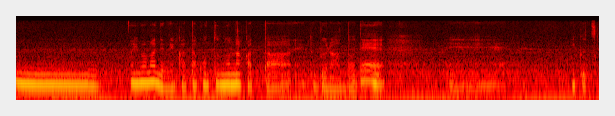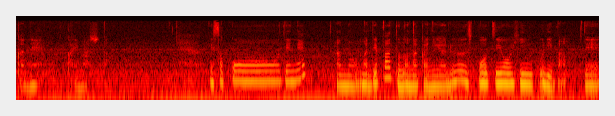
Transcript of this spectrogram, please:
うーん、まあ、今までね買ったことのなかった、えーと、ブランドで、えー、いくつかね買いました。でそこでねあの、まあ、デパートの中にあるスポーツ用品売り場で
